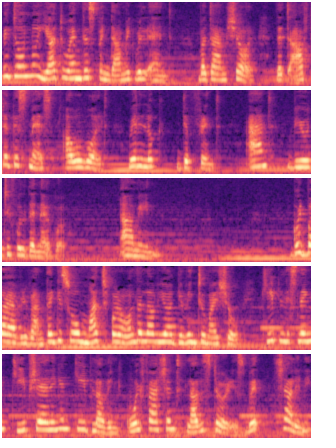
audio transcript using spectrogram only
we don't know yet when this pandemic will end but I am sure that after this mess our world will look different and beautiful then ever आमीन Goodbye, everyone. Thank you so much for all the love you are giving to my show. Keep listening, keep sharing, and keep loving old fashioned love stories with Shalini.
